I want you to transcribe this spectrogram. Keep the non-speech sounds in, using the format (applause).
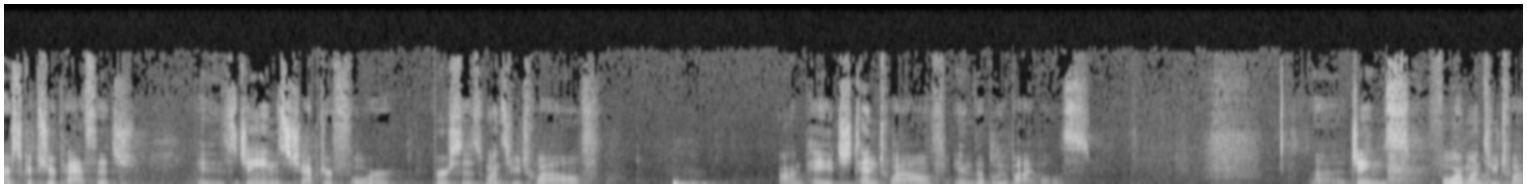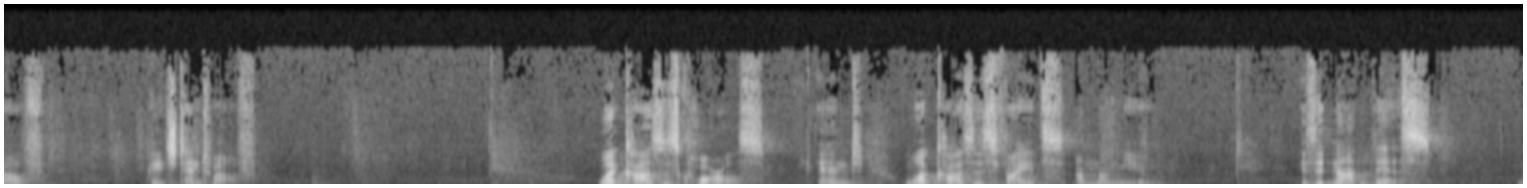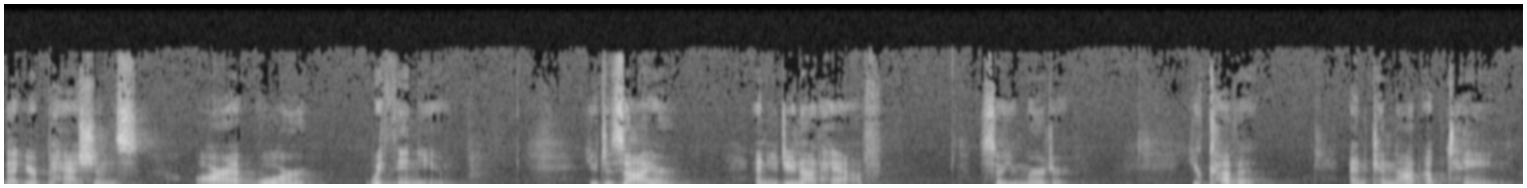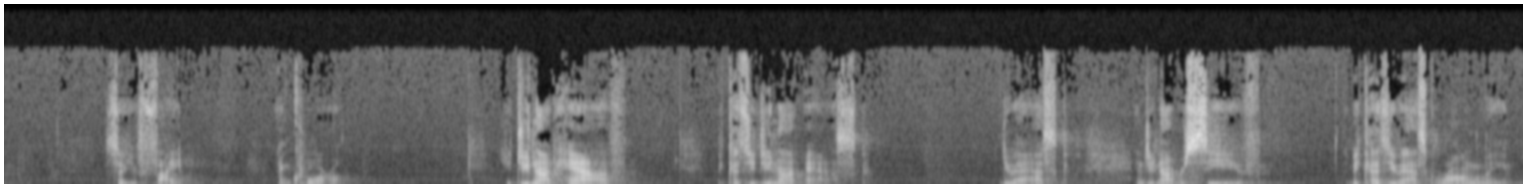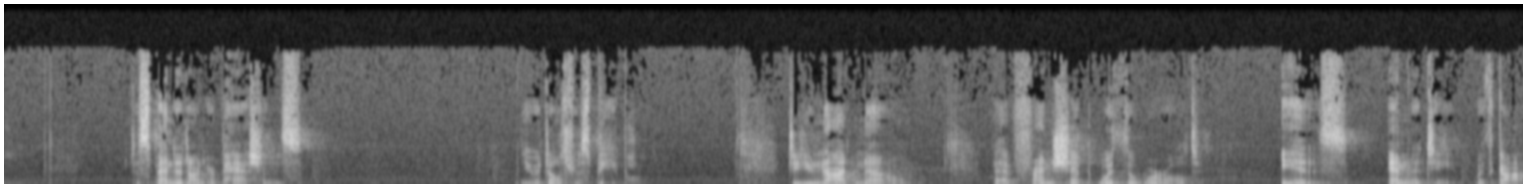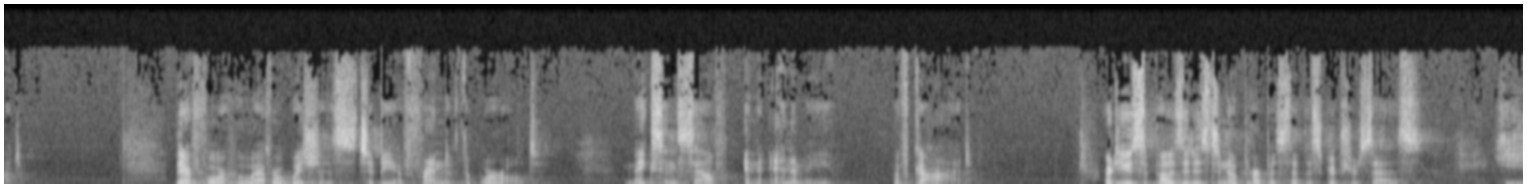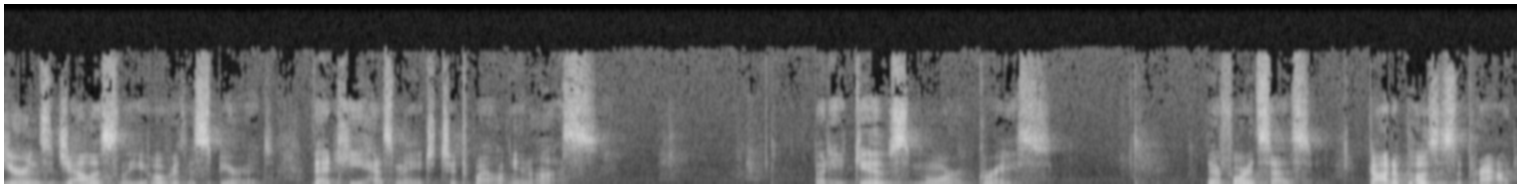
Our scripture passage is James chapter 4, verses 1 through 12, on page 1012 in the Blue Bibles. Uh, James 4, 1 through 12, page 1012. What causes quarrels, and what causes fights among you? Is it not this, that your passions are at war within you? You desire, and you do not have, so you murder. You covet, and cannot obtain, so you fight and quarrel. You do not have, because you do not ask. You ask and do not receive, because you ask wrongly to spend it on your passions. You adulterous people. Do you not know that friendship with the world is enmity with God? Therefore, whoever wishes to be a friend of the world makes himself an enemy of God. Or do you suppose it is to no purpose that the Scripture says, He yearns jealously over the Spirit that He has made to dwell in us? But He gives more grace. Therefore, it says, God opposes the proud,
